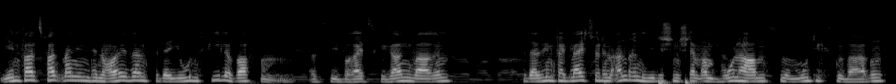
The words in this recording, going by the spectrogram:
Jedenfalls fand man in den Häusern der Juden viele Waffen. Als sie bereits gegangen waren, da sie im Vergleich zu den anderen jüdischen Stämmen am wohlhabendsten und mutigsten waren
